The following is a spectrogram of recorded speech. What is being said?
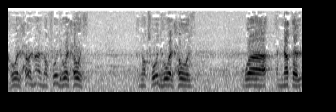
هو المقصود هو الحوز. المقصود هو الحوز والنقل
